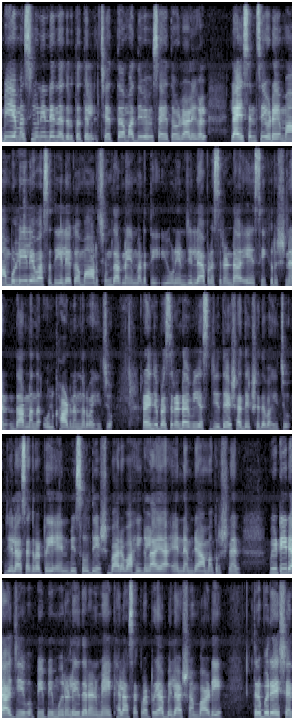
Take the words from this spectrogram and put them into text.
ബി എം എസ് യൂണിയന്റെ നേതൃത്വത്തിൽ ചെത്ത് മദ്യവ്യവസായ തൊഴിലാളികൾ ലൈസൻസിയുടെ മാമ്പുള്ളിയിലെ വസതിയിലേക്ക് മാർച്ചും ധർണയും നടത്തി. യൂണിയൻ ജില്ലാ പ്രസിഡന്റ് എ സി കൃഷ്ണൻ ധർണ ഉദ്ഘാടനം നിർവഹിച്ചു. Range president V S Jithesh അധ്യക്ഷത വഹിച്ചു. ജില്ലാ സെക്രട്ടറി എൻ ബി സുധീഷ് ഭാരവാഹികളായ N M Ramakrishnan V T Rajeev P P Muraleedharan മേഖലാ secretary Abhilash Ambadi Thripureshan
